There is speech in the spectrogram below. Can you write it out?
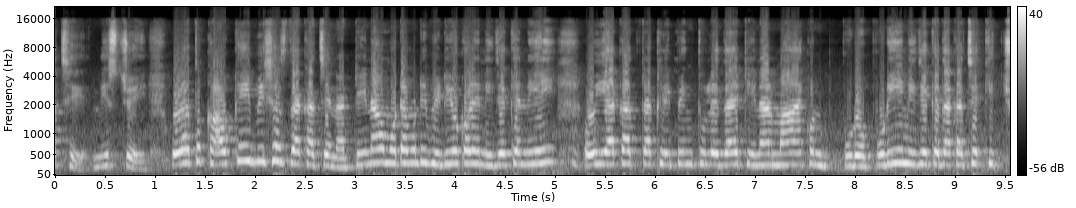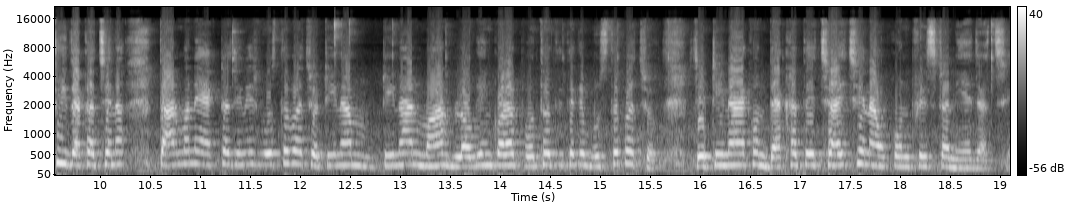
আছে, নিশ্চয়ই। ওরা তো কাউকেই বিশেষ দেখাচ্ছে না। টিনাও মোটামুটি ভিডিও করে নিজেকে নিয়েই ওই এক আধটা ক্লিপিং তুলে দেয়। টিনার মা এখন পুরোপুরি নিজেকে দেখাচ্ছে, কিচ্ছুই দেখাচ্ছে না। তার মানে একটা জিনিস বুঝতে পারছ, টিনা, টিনার মার ব্লগিং করার পদ্ধতি থেকে বুঝতে পারছ যে টিনা এখন দেখাতে চাইছে না কোন ফ্রিজটা নিয়ে যাচ্ছে।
